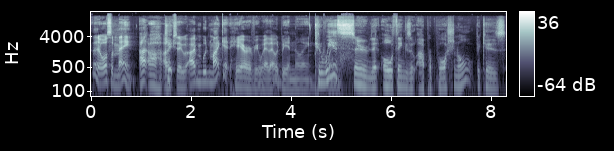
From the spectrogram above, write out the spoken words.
They're awesome mane. Uh, Ah, can- actually, I would might get hair everywhere. That would be annoying. Can we assume that all things are proportional? Because,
